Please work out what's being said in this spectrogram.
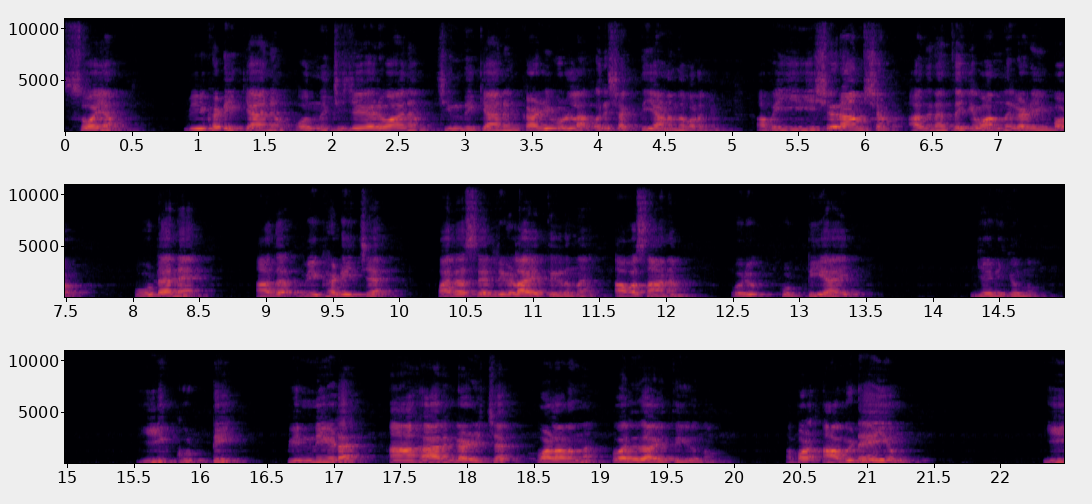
സ്വയം വിഘടിക്കാനും ഒന്നിച്ചു ചേരുവാനും ചിന്തിക്കാനും കഴിവുള്ള ഒരു ശക്തിയാണെന്ന് പറഞ്ഞു. അപ്പൊ ഈ ഈശ്വരാംശം അതിനകത്തേക്ക് വന്നു കഴിയുമ്പോൾ ഉടനെ അത് വിഘടിച്ച് പല സെല്ലുകളായി തീർന്ന് അവസാനം ഒരു കുട്ടിയായി ജനിക്കുന്നു. ഈ കുട്ടി പിന്നീട് ആഹാരം കഴിച്ച് വളർന്ന് വലുതായിത്തീരുന്നു. അപ്പോൾ അവിടെയും ഈ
